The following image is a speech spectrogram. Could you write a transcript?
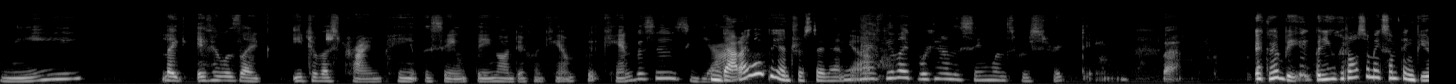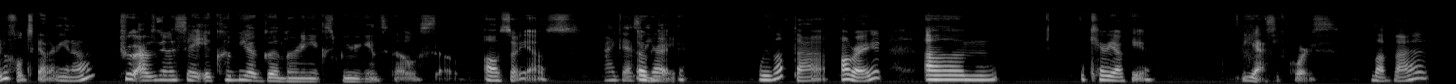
me. Like if it was like each of us try and paint the same thing on different camp canvases, yeah. That I would be interested in, yeah. I feel like working on the same one's restricting. But It could be, but you could also make something beautiful together, you know? true, I was gonna say it could be a good learning experience though. So Also, yes. I guess Okay. We love that. All right. Um karaoke. Yes, of course. Love that.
